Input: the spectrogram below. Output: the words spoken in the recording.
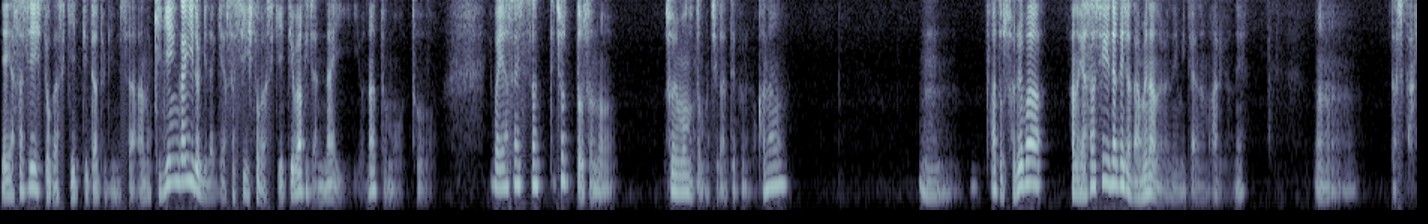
優しい人が好きって言った時にさ、あの、機嫌がいい時だけ優しい人が好きっていうわけじゃないよなと思うと、やっぱ優しさってちょっとその、そういうものとも違ってくるのかな。うん。あとそれはあの、優しいだけじゃダメなのよね、みたいなのもあるよね。確かに。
